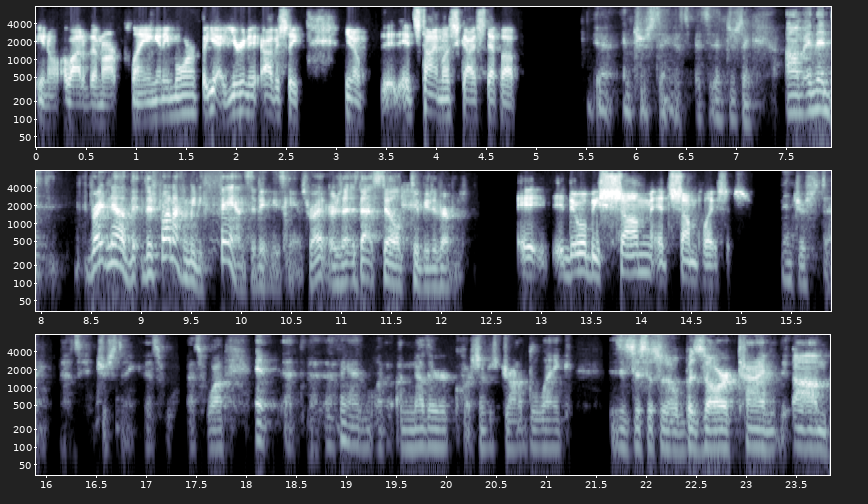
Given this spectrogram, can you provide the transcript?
you know a lot of them aren't playing anymore. But yeah, you're gonna obviously you know it's timeless. Guys, step up. Yeah, interesting. It's, it's interesting. Um, and then right now, there's probably not going to be any fans at these games, right? Or is that, is that still to be determined? It, it, there will be some at some places. Interesting. That's interesting. That's that's wild. And I think I had another question. I was drawing a blank. This is just a sort of bizarre time. Um,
